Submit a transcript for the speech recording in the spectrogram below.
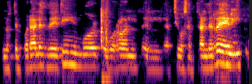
los temporales de Teamwork o borró el, archivo central de Revit. Es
